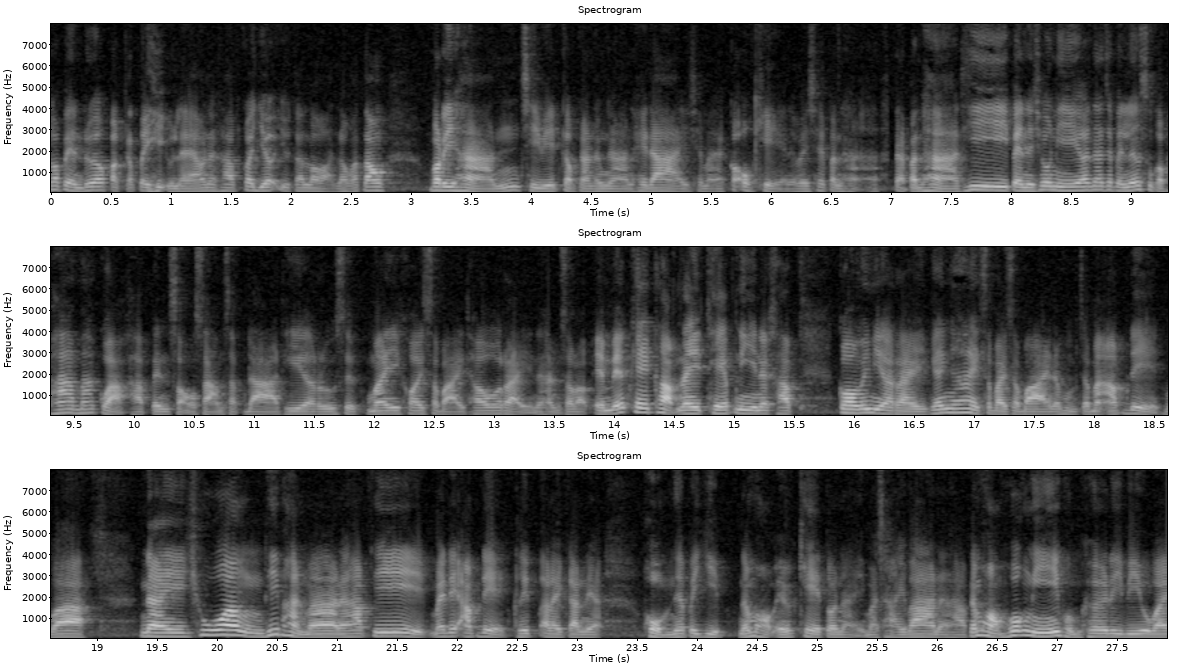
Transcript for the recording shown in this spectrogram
ก็เป็นเรื่องปกติอยู่แล้วนะครับ ก็เยอะอยู่ตลอดเราก็ต้อง บริหารชีวิตกับการทำงานให้ได้ใช่ไหมก็โอเคนะไม่ใช่ปัญหา แต่ปัญหาที่เป็นในช่วงนี้ก็น่าจะเป็นเรื่องสุขภาพมากกว่าครับ เป็น 2-3 สัปดาห์ที่รู้สึกไม่ค่อยสบายเท่าไหร่นะสำหรับ MFK Club ในเทปนี้นะครับ ก็ไม่มีอะไรง่าย ๆ สบายๆนะผมจะมาอัปเดตว่า ในช่วงที่ผ่านมานะครับที่ไม่ได้อัปเดตคลิปอะไรกันเนี่ยผมเนี่ยไปหยิบน้ำหอม FK ตัวไหนมาใช้บ้างนะครับ น้ำหอมพวกนี้ผมเคยรีวิวไว้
